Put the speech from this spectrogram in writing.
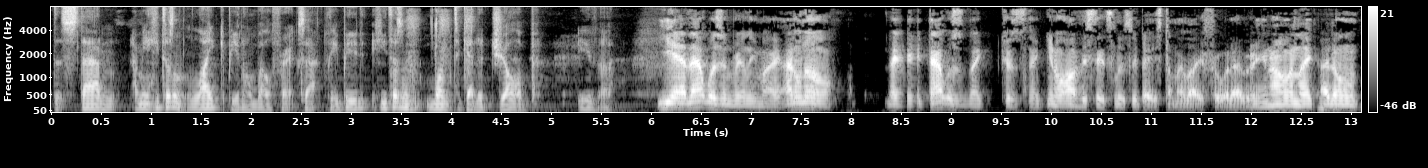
that Stan. I mean, he doesn't like being on welfare exactly, but he doesn't want to get a job either. Yeah, that wasn't really my. I don't know. Like that was like because like you know obviously it's loosely based on my life or whatever, you know, and like I mm-hmm. don't.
